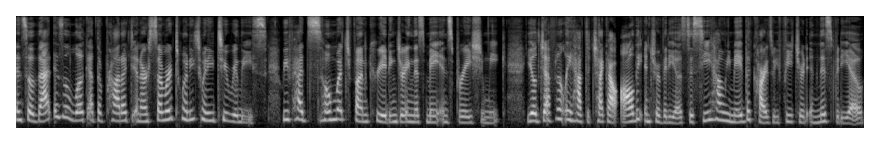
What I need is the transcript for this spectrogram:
And so that is a look at the product in our summer 2022 release. We've had so much fun creating during this May Inspiration Week. You'll definitely have to check out all the intro videos to see how we made the cards we featured in this video,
